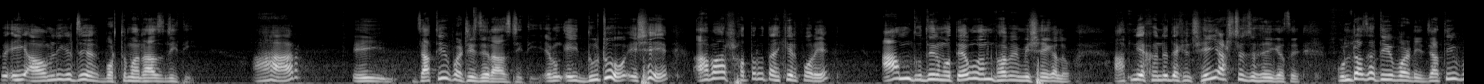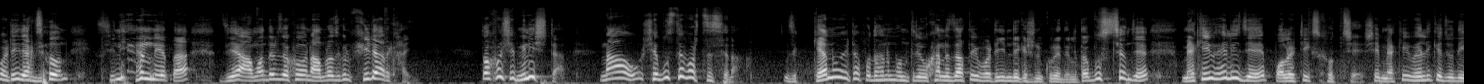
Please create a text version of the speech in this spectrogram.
তো এই আওয়ামী লীগের যে বর্তমান রাজনীতি আর এই জাতীয় পার্টির যে রাজনীতি এবং এই দুটো এসে আবার সতেরো তারিখের পরে আম দুধের মতো এমনভাবে মিশে গেল আপনি এখন তো দেখেন সেই আশ্চর্য হয়ে গেছে। কোনটা জাতীয় পার্টি? জাতীয় পার্টির একজন সিনিয়র নেতা যে আমাদের যখন, আমরা যখন ফিডার খাই, তখন সে মিনিস্টার। নাও, সে বুঝতে পারতেছে না যে কেন এটা প্রধানমন্ত্রী ওখানে জাতীয় পার্টি ইন্ডিকেশন করে দিল। তা বুঝছেন যে ম্যাকিভ্যালি যে পলিটিক্স হচ্ছে, সেই ম্যাকিভ্যালিকে যদি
